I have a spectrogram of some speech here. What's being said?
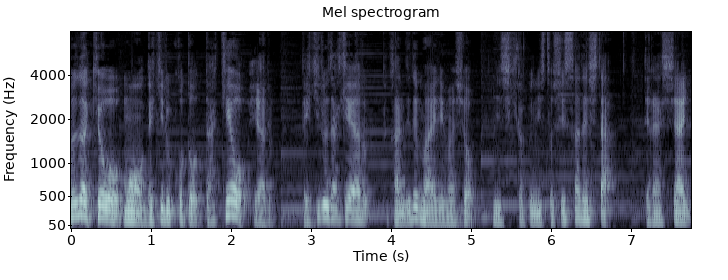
れでは今日もできることだけをやる。できるだけやるって感じで参りましょう。西企画西俊久でした。いってらっしゃい。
